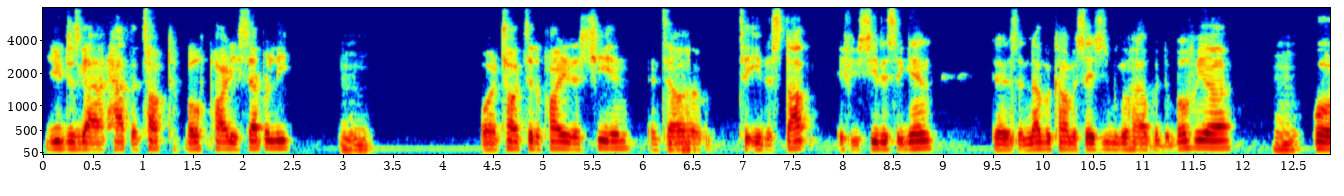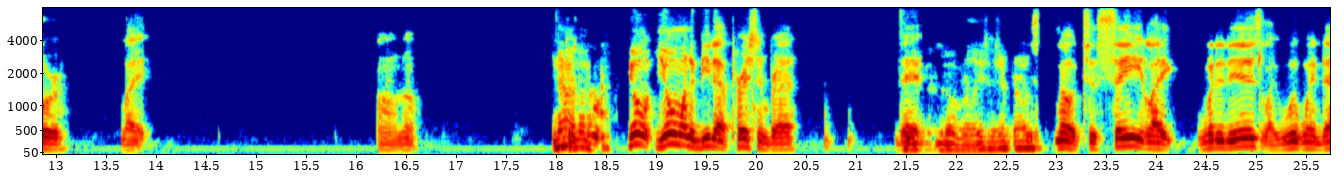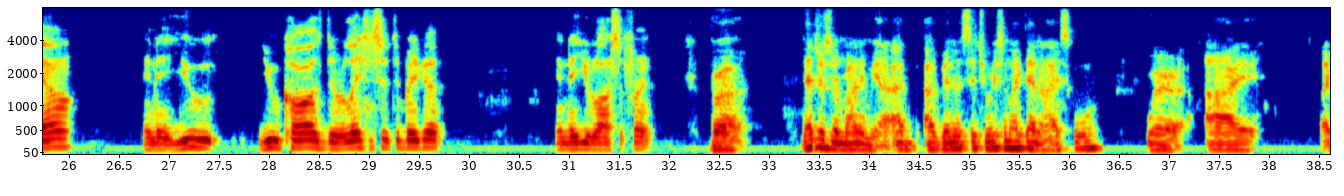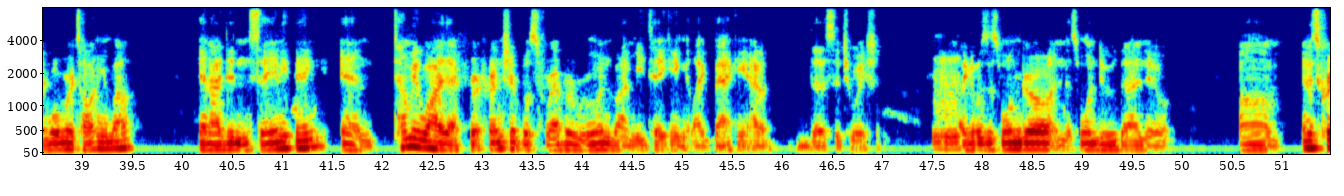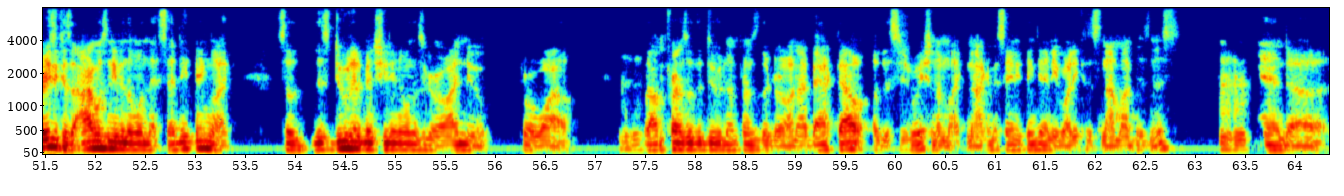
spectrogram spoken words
you just gotta have to talk to both parties separately, mm-hmm. or talk to the party that's cheating and tell mm-hmm. him to either stop if you see this again. Then it's another conversation we're gonna have with the both of y'all, mm-hmm. or like I don't know. No, no, no. You don't you don't want to be that person, bro. That middle relationship, bro. No, to say like what it is, like what went down, and then you you caused the relationship to break up, and then you lost a friend. Bruh, that just reminded me. I've I've been in a situation like that in high school where I like what we're talking about, and I didn't say anything. And tell me why that friendship was forever ruined by me taking like backing out of the situation. Mm-hmm. Like it was this one girl and this one dude that I knew. Um, and it's crazy because I wasn't even the one that said anything. Like, so this dude had been cheating on this girl I knew for a while. Mm-hmm. But I'm friends with the dude and I'm friends with the girl. And I backed out of the situation. I'm like, not gonna say anything to anybody because it's not my business. Mm-hmm. And uh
